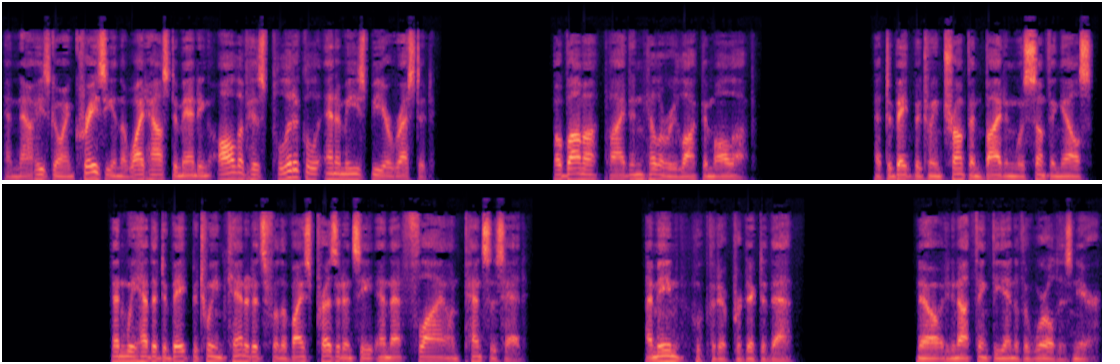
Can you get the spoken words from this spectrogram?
and now he's going crazy in the White House demanding all of his political enemies be arrested. Obama, Biden, Hillary locked them all up. That debate between Trump and Biden was something else. Then we had the debate between candidates for the vice presidency and that fly on Pence's head. I mean, who could have predicted that? No, I do not think the end of the world is near.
